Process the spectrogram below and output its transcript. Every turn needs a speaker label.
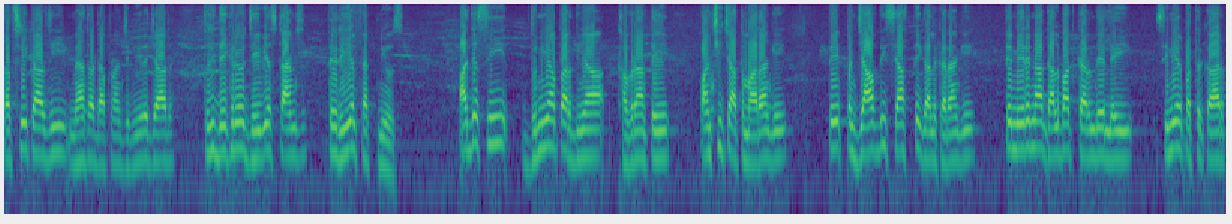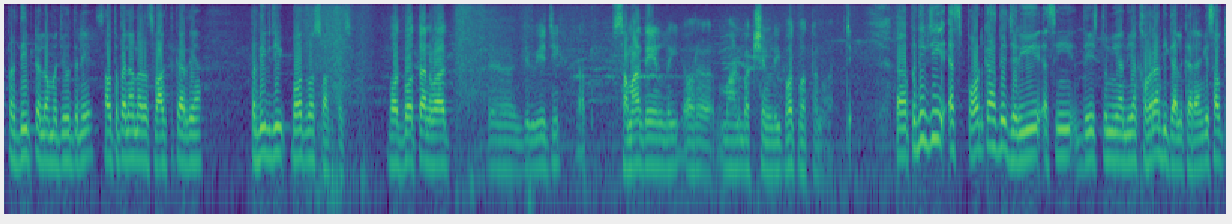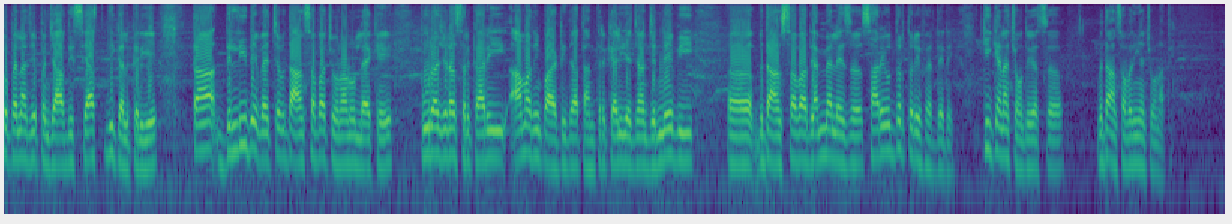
Speaker 1: ਸਤਿ ਸ੍ਰੀ ਅਕਾਲ ਜੀ ਮੈਂ ਤੁਹਾਡਾ ਆਪਣਾ ਜਗਵੀਰ ਆਜ਼ਾਦ। ਤੁਸੀਂ ਦੇਖ ਰਹੇ ਹੋ ਜੀਵੀਐਸ ਟਾਈਮਜ਼ ਤੇ ਰੀਅਲ ਫੈਕਟ ਨਿਊਜ਼ ਅੱਜ ਅਸੀਂ ਦੁਨੀਆ ਭਰ ਦੀਆਂ ਖਬਰਾਂ ਤੇ ਪੰਛੀ ਝਾਤ ਮਾਰਾਂਗੇ ਤੇ ਪੰਜਾਬ ਦੀ ਸਿਆਸਤ ਤੇ ਗੱਲ ਕਰਾਂਗੇ ਤੇ ਮੇਰੇ ਨਾਲ ਗੱਲਬਾਤ ਕਰਨ ਦੇ ਲਈ ਸੀਨੀਅਰ ਪੱਤਰਕਾਰ ਪ੍ਰਦੀਪ ਢਿੱਲੋਂ ਮੌਜੂਦ ਨੇ। ਸਭ ਤੋਂ ਪਹਿਲਾਂ ਉਹਨਾਂ ਦਾ ਸਵਾਗਤ ਕਰਦੇ ਹਾਂ। ਪ੍ਰਦੀਪ ਜੀ ਬਹੁਤ ਬਹੁਤ ਸਵਾਗਤ ਹੈ ਜੀ।
Speaker 2: ਬਹੁਤ ਬਹੁਤ ਧੰਨਵਾਦ ਜਗਵੀਰ ਜੀ ਸਮਾਂ ਦੇਣ ਲਈ ਔਰ ਮਾਣ ਬਖਸ਼ਣ ਲਈ ਬਹੁਤ ਬਹੁਤ ਧੰਨਵਾਦ।
Speaker 1: ਜੀ। ਪ੍ਰਦੀਪ ਜੀ, ਇਸ ਪੋਡਕਾਸਟ ਦੇ ਜ਼ਰੀਏ ਅਸੀਂ ਦੇਸ਼ ਦੁਨੀਆ ਦੀਆਂ ਖਬਰਾਂ ਦੀ ਗੱਲ ਕਰਾਂਗੇ। ਸਭ ਤੋਂ ਪਹਿਲਾਂ ਜੇ ਪੰਜਾਬ ਦੀ ਸਿਆਸਤ ਦੀ ਗੱਲ ਕਰੀਏ, ਤਾਂ ਦਿੱਲੀ ਦੇ ਵਿੱਚ ਵਿਧਾਨ ਸਭਾ ਚੋਣਾਂ ਨੂੰ ਲੈ ਕੇ ਪੂਰਾ ਜਿਹੜਾ ਸਰਕਾਰੀ ਆਮ ਆਦਮੀ ਪਾਰਟੀ ਦਾ ਤੰਤਰ ਕਹਿ ਲਈਏ ਜਾਂ ਜਿੰਨੇ ਵੀ ਵਿਧਾਨ ਸਭਾ ਦੇ ਐਮਐਲਏਜ਼ ਸਾਰੇ ਉਧਰ ਤੁਰੇ ਫਿਰਦੇ ਨੇ। ਕੀ ਕਹਿਣਾ ਚਾਹੁੰਦੇ ਹੋ ਇਸ ਵਿਧਾਨ ਸਭਾ ਦੀਆਂ ਚੋਣਾਂ ਤੇ?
